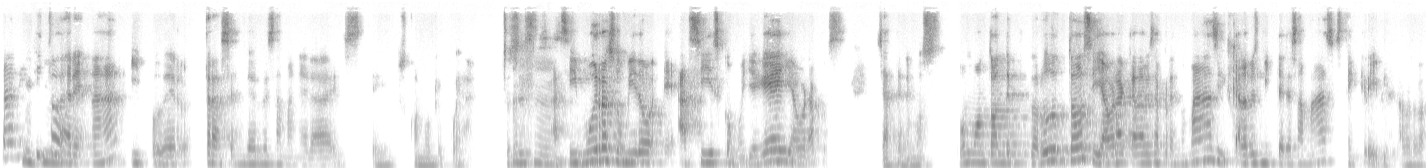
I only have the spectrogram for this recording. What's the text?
granitito de arena y poder trascender de esa manera este, pues, con lo que pueda. Entonces, así muy resumido, eh, así es como llegué y ahora pues ya tenemos un montón de productos y ahora cada vez aprendo más y cada vez me interesa más. Está increíble, la verdad.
